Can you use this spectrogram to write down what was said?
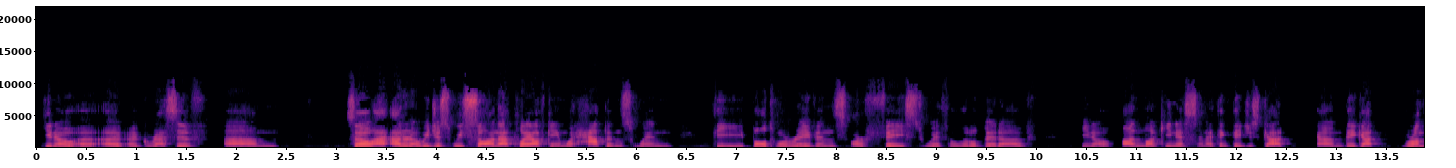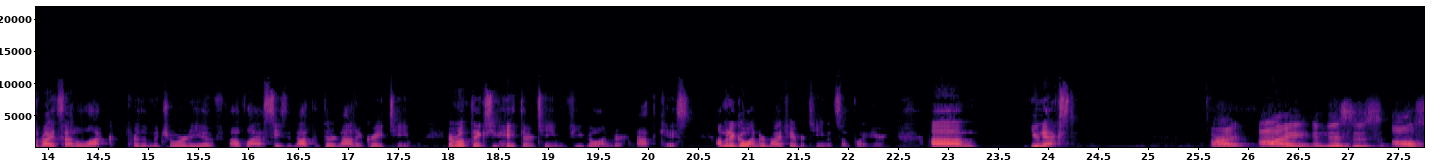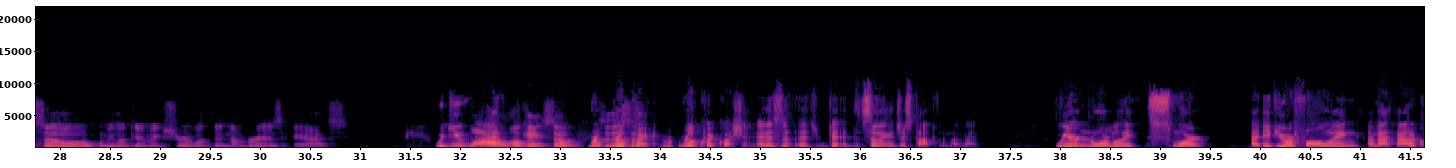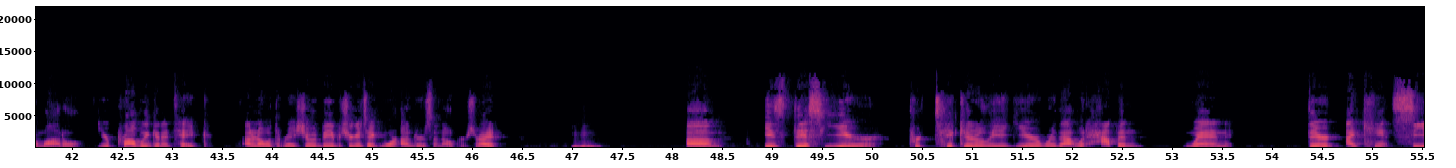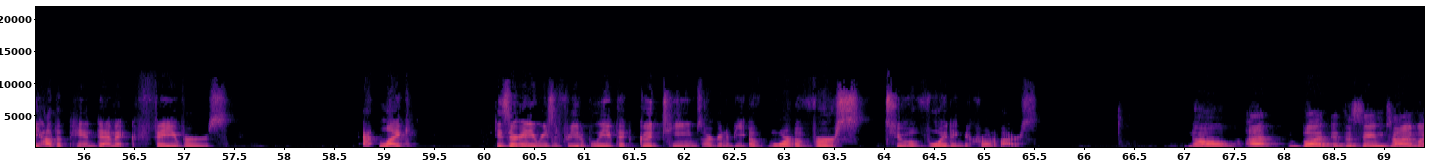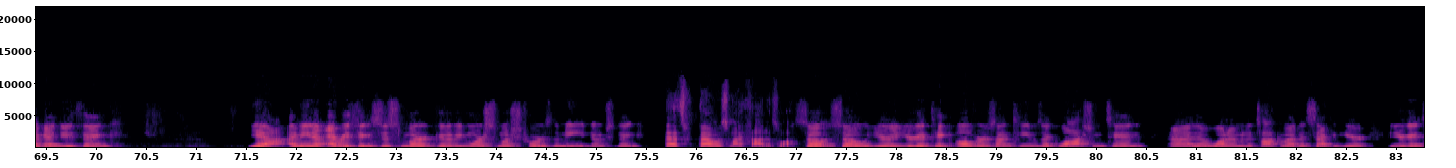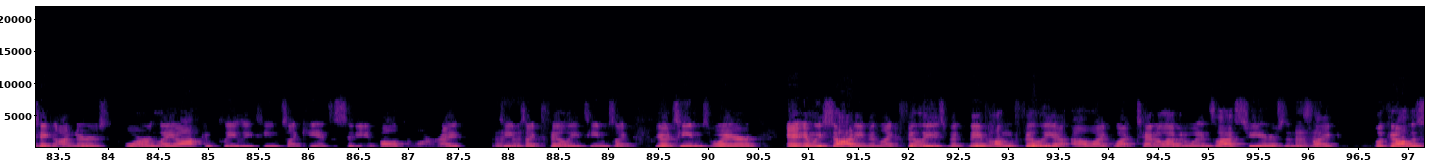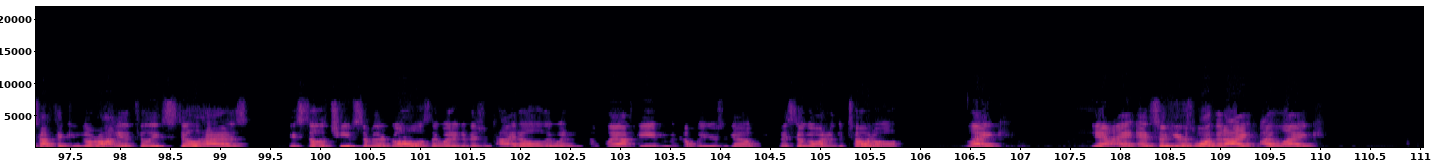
you know, uh, aggressive. Um, so I, I don't know. We just we saw in that playoff game what happens when the Baltimore Ravens are faced with a little bit of, you know, unluckiness, and I think they just got um, they got we're on the right side of luck for the majority of, of last season. Not that they're not a great team. Everyone thinks you hate their team if you go under. Not the case. I'm going to go under my favorite team at some point here. Um, you next. All right. I and this is also let me look at make sure what the number is at. Would you? Wow. Uh, okay. So, real, so real quick, real quick question, and this is a, something that just popped into my mind. We are normally smart. Uh, if you're following a mathematical model, you're probably going to take I don't know what the ratio would be, but you're going to take more unders than overs, right? Mm-hmm. Um, is this year particularly a year where that would happen when there? I can't see how the pandemic favors. Uh, like, is there any reason for you to believe that good teams are going to be more averse to avoiding the coronavirus? No, I, but at the same time, like I do think yeah, I mean everything's just more going to be more smushed towards the mean, don't you think? That's that was my thought as well. So so you're you're going to take overs on teams like Washington, uh, the one I'm going to talk about in a second here, and you're going to take unders or lay off completely teams like Kansas City and Baltimore, right? Mm-hmm. Teams like Philly, teams like you know teams where and, and, we saw it even like Philly's, but they've hung Philly uh, uh, like what 10, 11 wins last two years, and mm-hmm. it's like look at all the stuff that can go wrong, and Philly still has they still achieve some of their goals. They win a division title. They win a playoff game a couple of years ago. They still go under the total. Like, yeah. And so here's one that I I like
